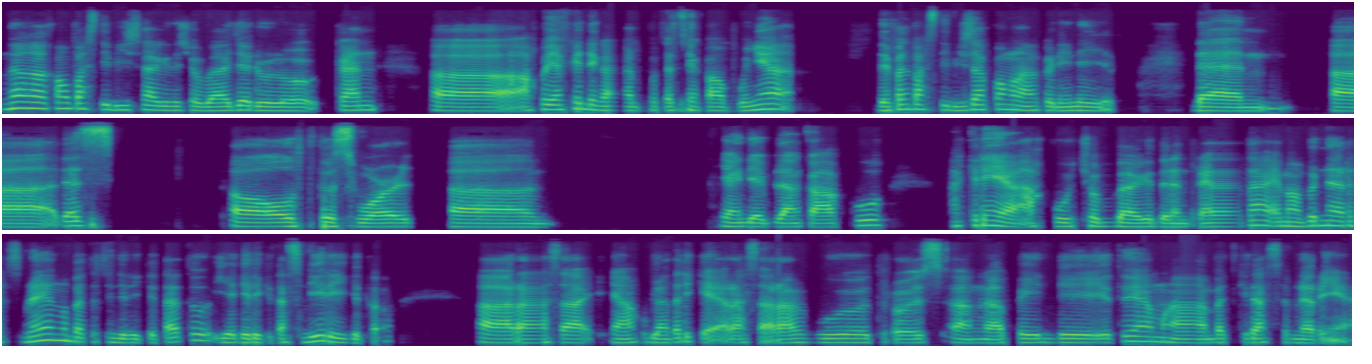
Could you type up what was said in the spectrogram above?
enggak enggak kamu pasti bisa gitu coba aja dulu. Kan uh, aku yakin dengan potensi yang kamu punya Devan pasti bisa kok ngelakuin ini gitu. dan uh, that's all those words uh, yang dia bilang ke aku akhirnya ya aku coba gitu. Dan ternyata emang benar. Sebenarnya yang ngebatasin diri kita tuh ya diri kita sendiri gitu uh, rasa yang aku bilang tadi kayak rasa ragu terus uh, nggak pede itu yang menghambat kita sebenarnya.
